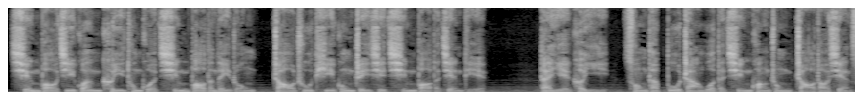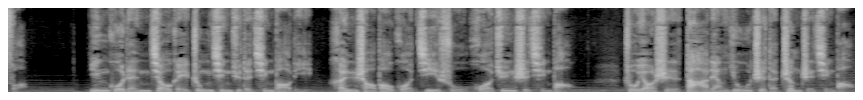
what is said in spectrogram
情报机关可以通过情报的内容找出提供这些情报的间谍，但也可以从他不掌握的情况中找到线索。英国人交给中情局的情报里很少包括技术或军事情报，主要是大量优质的政治情报。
